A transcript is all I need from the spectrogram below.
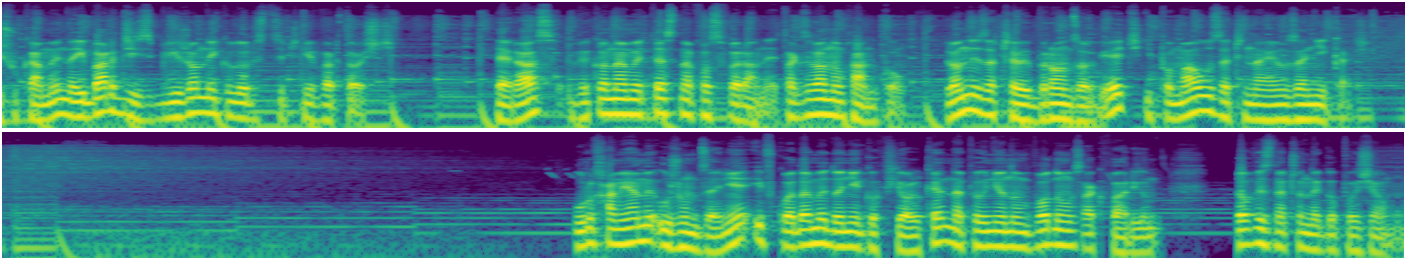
i szukamy najbardziej zbliżonej kolorystycznie wartości. Teraz wykonamy test na fosforany, tak zwaną hanką. Glony zaczęły brązowieć i pomału zaczynają zanikać. Uruchamiamy urządzenie i wkładamy do niego fiolkę napełnioną wodą z akwarium do wyznaczonego poziomu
